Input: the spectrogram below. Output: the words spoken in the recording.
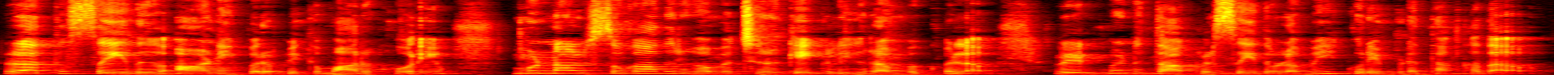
ரத்து செய்து ஆணை பிறப்பிக்குமாறு கோரி முன்னாள் சுகாதார அமைச்சர் கெக்லி ரம்புக்வெல ரிட் மனு தாக்கல் செய்துள்ளமை குறிப்பிடத்தக்கது.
